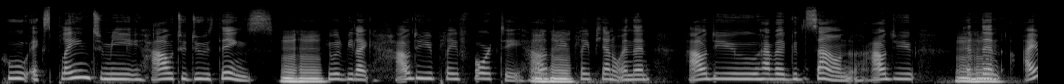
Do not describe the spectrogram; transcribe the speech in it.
who explained to me how to do things. Mm-hmm. He would be like, How do you play forte? How do you play piano? And then, How do you have a good sound? How do you. And then Mm-hmm. I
